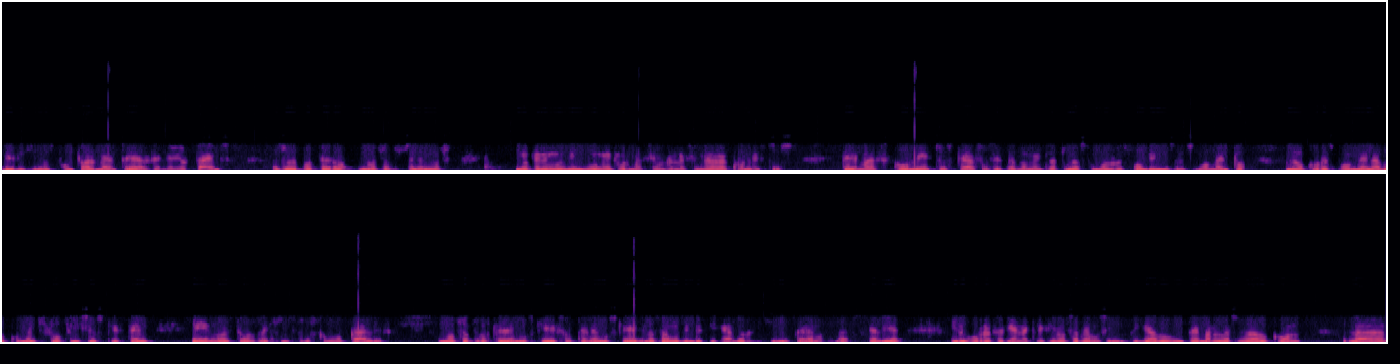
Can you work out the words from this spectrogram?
le dijimos puntualmente al de New York Times, a su reportero, nosotros tenemos no tenemos ninguna información relacionada con estos temas con estos casos, estas nomenclaturas, como lo respondimos en su momento, no corresponden a documentos oficios que estén en nuestros registros como tales. Nosotros creemos que eso tenemos que, lo estamos investigando, lo dijimos, tenemos una fiscalía, y luego referían a que si no habíamos investigado un tema relacionado con la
